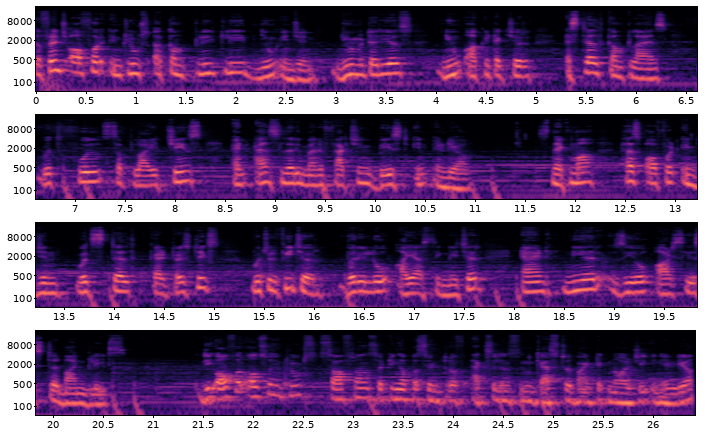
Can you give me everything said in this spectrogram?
The French offer includes a completely new engine, new materials, new architecture, stealth compliance with full supply chains and ancillary manufacturing based in India. Snecma has offered engine with stealth characteristics which will feature very low IR signature and near zero RCS turbine blades. The offer also includes Safran setting up a center of excellence in gas turbine technology in India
